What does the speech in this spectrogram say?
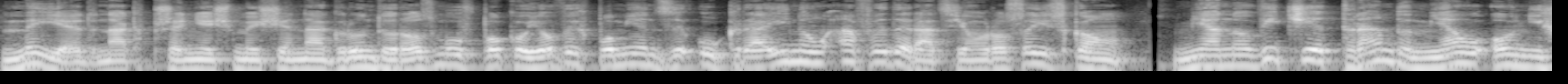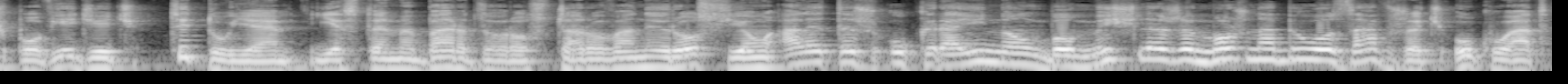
My jednak przenieśmy się na grunt rozmów pokojowych pomiędzy Ukrainą a Federacją Rosyjską. Mianowicie Trump miał o nich powiedzieć, cytuję: Jestem bardzo rozczarowany Rosją, ale też Ukrainą, bo myślę, że można było zawrzeć układ.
